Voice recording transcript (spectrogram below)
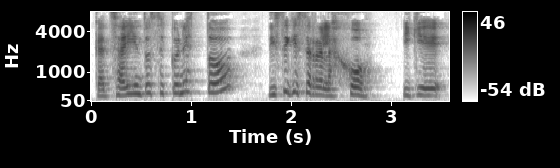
¿Cachai? Entonces con esto dice que se relajó y que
